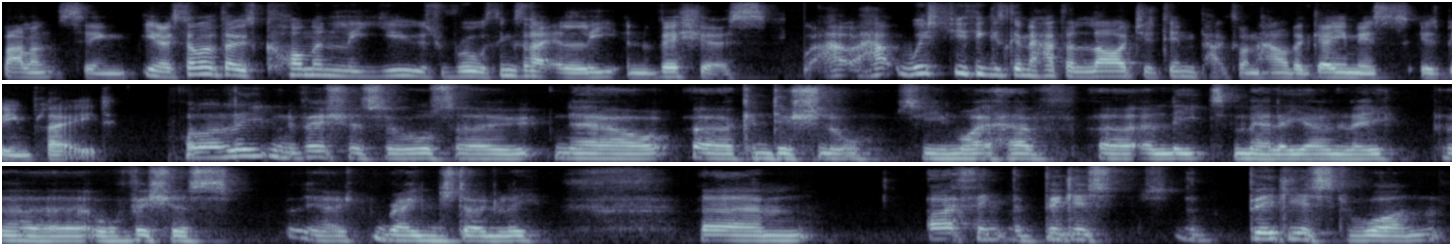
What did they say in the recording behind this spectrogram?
balancing. You know, some of those commonly used rules, things like Elite and Vicious. How, how, which do you think is going to have the largest impact on how the game is is being played? Well, Elite and Vicious are also now uh, conditional, so you might have uh, Elite melee only uh, or Vicious, you know, ranged only. Um, I think the biggest the biggest one,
